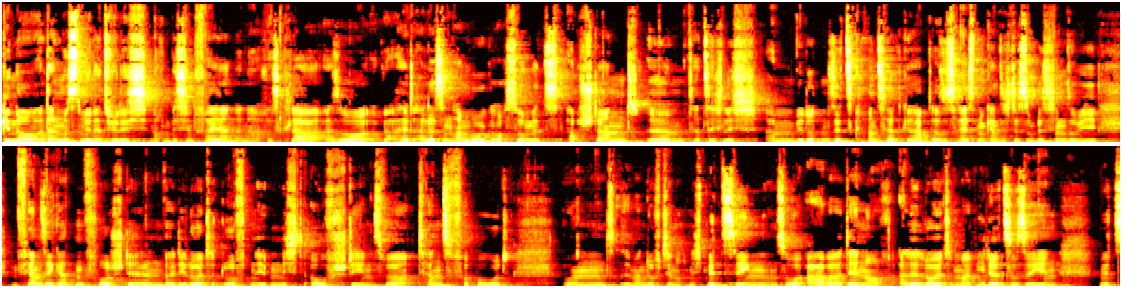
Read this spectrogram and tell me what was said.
Genau, und dann mussten wir natürlich noch ein bisschen feiern danach, ist klar. Also halt alles in Hamburg auch so mit Abstand. Ähm, tatsächlich haben wir dort ein Sitzkonzert gehabt. Also das heißt, man kann sich das so ein bisschen so wie im Fernsehgarten vorstellen, weil die Leute durften eben nicht aufstehen. Es war Tanzverbot und man durfte noch nicht mitsingen und so, aber dennoch alle Leute mal wiederzusehen mit,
